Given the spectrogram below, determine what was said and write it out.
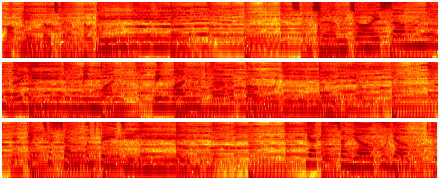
莫怨路长路短，常常在心里怨命运，命运却无言。生本非自愿，一生有苦有甜，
